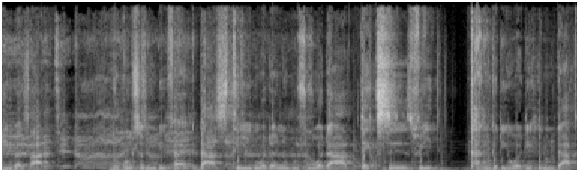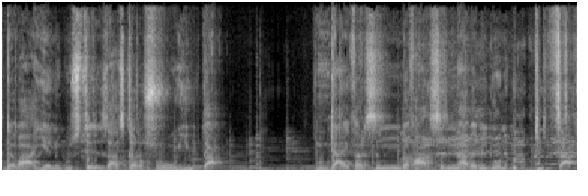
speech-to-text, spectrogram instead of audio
ይበዛል። ንጉሥም ቢፈቅድ አስጢን ወደ ንጉሡ ወደ አርጤክስስ ፊት ከእንግዲህ ወዲህ እንዳትገባ የንጉሥ ትእዛዝ ከእርሱ ይውጣ፣ እንዳይፈርስም በፋርስና በሚዶን ሕግ ይጻፍ።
